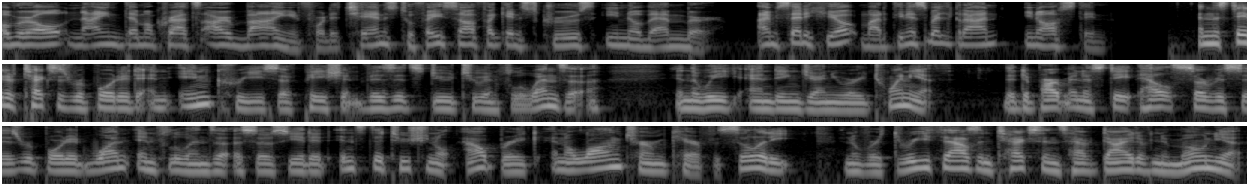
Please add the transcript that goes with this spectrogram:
Overall, nine Democrats are vying for the chance to face off against Cruz in November. I'm Sergio Martinez Beltran in Austin. And the state of Texas reported an increase of patient visits due to influenza in the week ending January 20th. The Department of State Health Services reported one influenza associated institutional outbreak in a long term care facility and over 3,000 Texans have died of pneumonia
